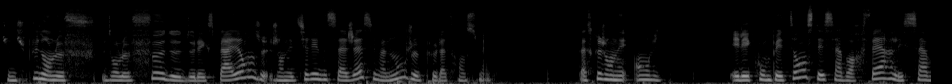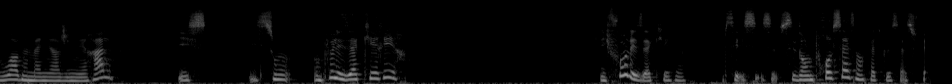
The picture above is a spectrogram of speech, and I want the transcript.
Je ne suis plus dans le, feu de, l'expérience, j'en ai tiré une sagesse et maintenant je peux la transmettre. Parce que j'en ai envie. Et les compétences, les savoir-faire, les savoirs de manière générale, ils, ils, sont, on peut les acquérir. Il faut les acquérir. C'est dans le process en fait que ça se fait.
